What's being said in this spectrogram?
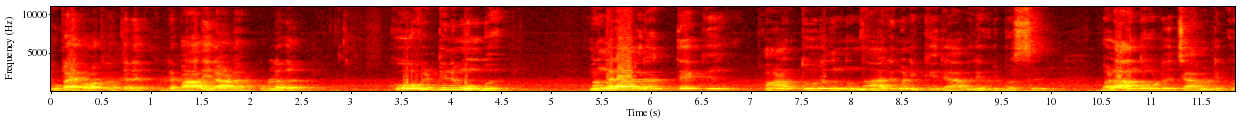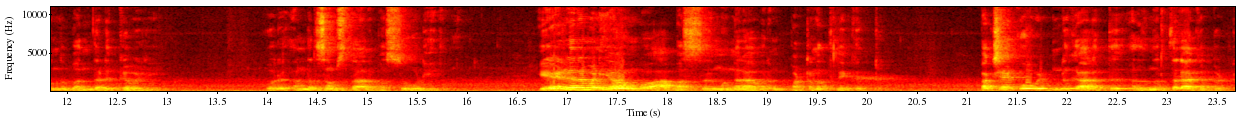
കൂട്ടായ പ്രവർത്തനത്തിന്റെ പാതയിലാണ് ഉള്ളത്. കോവിഡിന് മുമ്പ് മംഗലാപുരത്തേക്ക് പാണത്തൂരിൽ നിന്നും നാല് മണിക്ക് രാവിലെ ഒരു ബസ് വളാന്തോട് ചാമണ്ടിക്കുന്ന് ബന്തടുക്ക വഴി ഒരു അന്തർ സംസ്ഥാന ബസ് ഓടിയിരുന്നു ഏഴര മണിയാവുമ്പോൾ ആ ബസ് മംഗലാപുരം പട്ടണത്തിലേക്ക് എത്തും പക്ഷേ കോവിഡിന്റെ കാലത്ത് അത് നിർത്തലാക്കപ്പെട്ടു.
